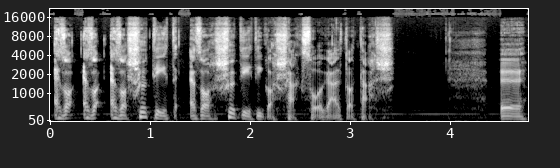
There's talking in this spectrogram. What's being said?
Ez a, ez a, ez a, sötét, ez a sötét igazságszolgáltatás. E,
